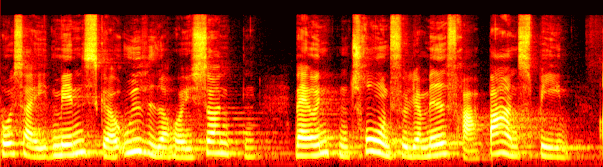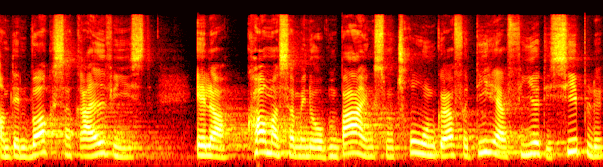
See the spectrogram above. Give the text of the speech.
på sig i et menneske og udvider horisonten, hvad enten troen følger med fra barns ben, om den vokser gradvist, eller kommer som en åbenbaring, som troen gør for de her fire disciple,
